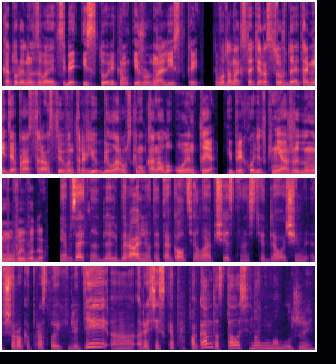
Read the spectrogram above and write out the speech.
которая называет себя историком и журналисткой. Вот она, кстати, рассуждает о медиапространстве в интервью белорусскому каналу ОНТ и приходит к неожиданному выводу. Не обязательно для либеральной вот этой оголтелой общественности, для очень широкой прослойки людей э, российская пропаганда стала синонимом лжи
